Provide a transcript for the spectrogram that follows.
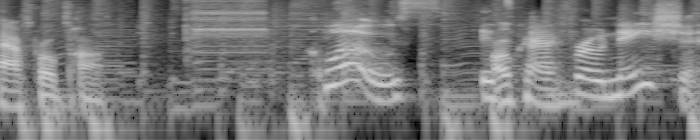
Afro punk. Close. It's Okay. Afro Nation.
